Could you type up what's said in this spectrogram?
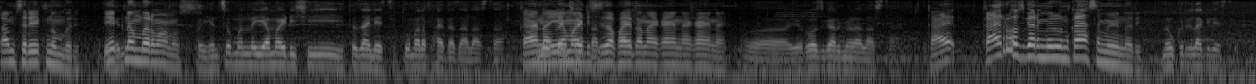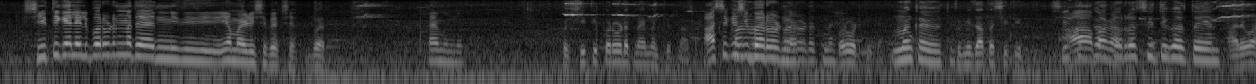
राम सर एक नंबर आहे. एक नंबर माणूस. पण ह्यांचं म्हणणं एम आय डी सी इथं झाली असती तुम्हाला फायदा झाला असता. काय नाही एम आय डी सीचा फायदा नाही काय नाही काय नाही. अं, रोजगार मिळाला असता. काय काय रोजगार मिळून काय असं मिळणार आहे? नोकरी लागली असती. शेती केलेली परवडेल ना त्या एम आय डी सी पेक्षा? बर. काय म्हणणं? पण शेती परवडत नाही म्हणतात ना आता. अशी कशी परवडणार परवडते का? मग काय होते? तुम्ही जाता शेतीत. हा, बघा. रोज शेती करतोय अरे वा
